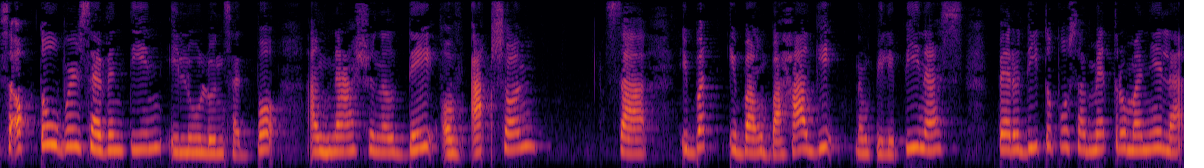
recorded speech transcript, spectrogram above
Sa October 17, ilulunsad po ang National Day of Action sa iba't ibang bahagi ng Pilipinas. Pero dito po sa Metro Manila,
